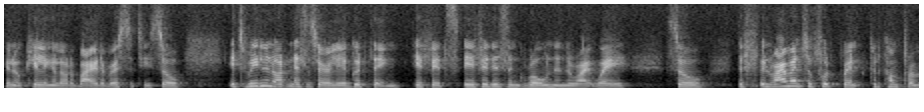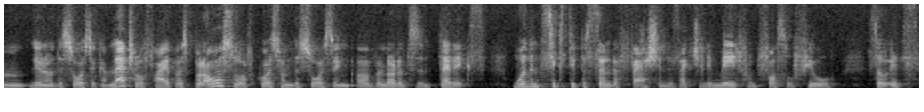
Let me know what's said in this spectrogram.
you know killing a lot of biodiversity. So it's really not necessarily a good thing if it's if it isn't grown in the right way. So the environmental footprint could come from you know the sourcing of natural fibers, but also of course from the sourcing of a lot of synthetics. More than 60% of fashion is actually made from fossil fuel. So it's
